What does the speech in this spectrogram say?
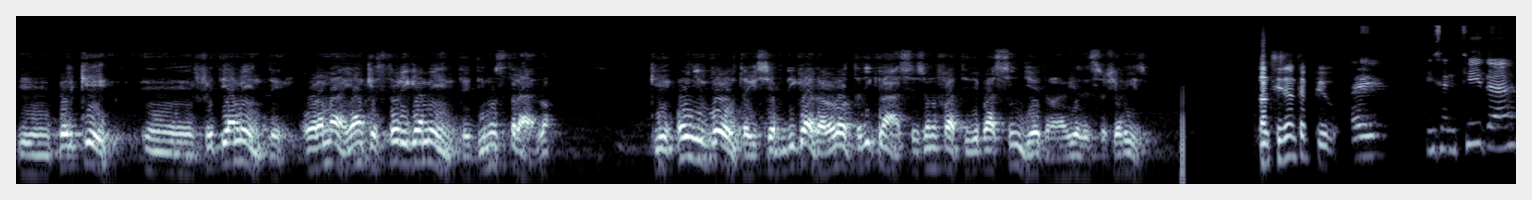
eh, perché eh, effettivamente, oramai anche storicamente, è dimostrato che ogni volta che si è abdicata alla lotta di classe sono fatti dei passi indietro nella via del socialismo. Non si sente più. Mi sentite?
